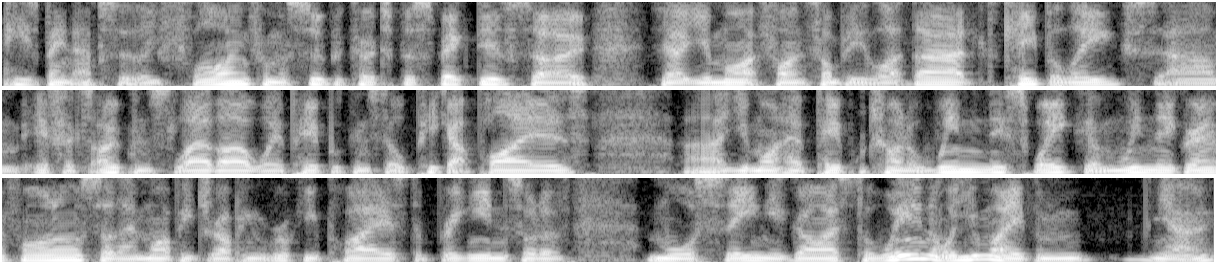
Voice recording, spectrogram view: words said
he's been absolutely flying from a super coach perspective. So, you know, you might find somebody like that. Keeper leagues, um, if it's open slather where people can still pick up players, uh, you might have people trying to win this week and win their grand final, so they might be dropping rookie players to bring in sort of more senior guys to win, or you might even, you know,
